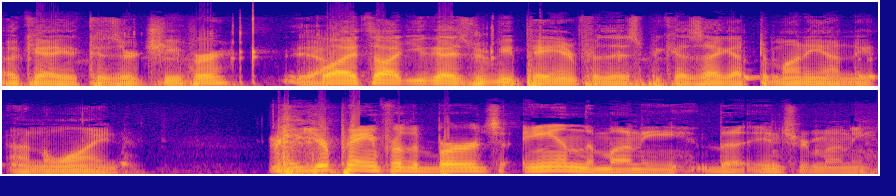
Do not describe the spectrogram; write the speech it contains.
Okay, because they're cheaper. Yeah. Well, I thought you guys would be paying for this because I got the money on the on the wine. Well, You're paying for the birds and the money, the entry money.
